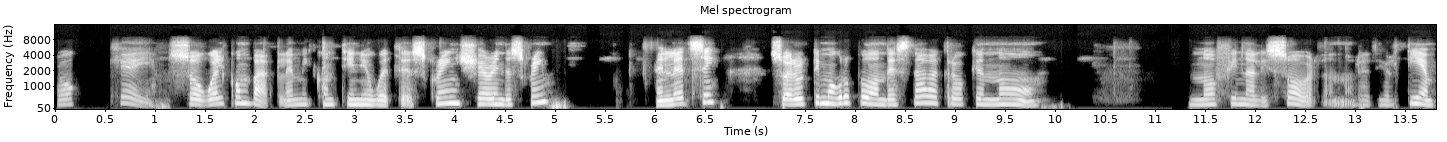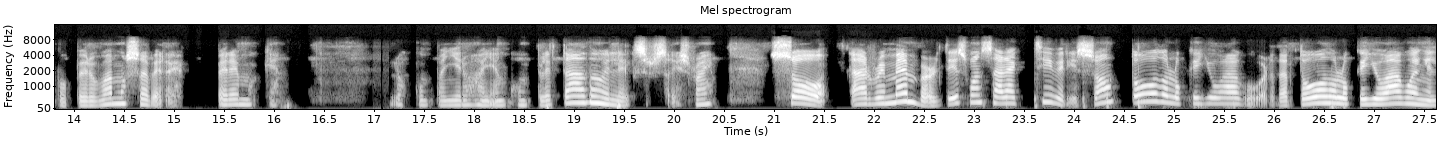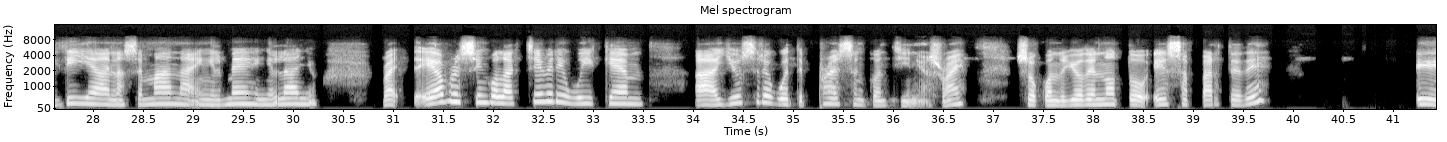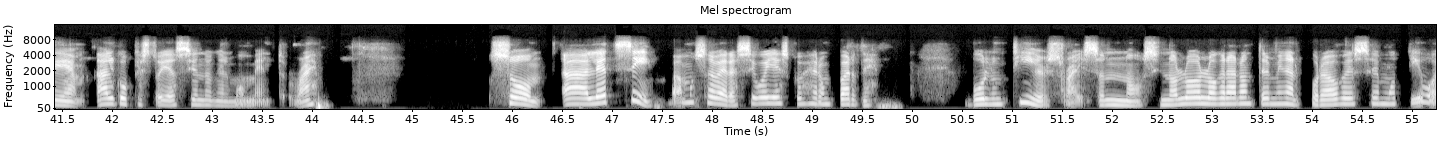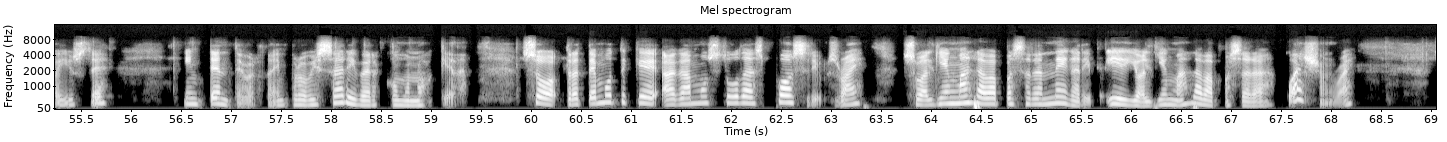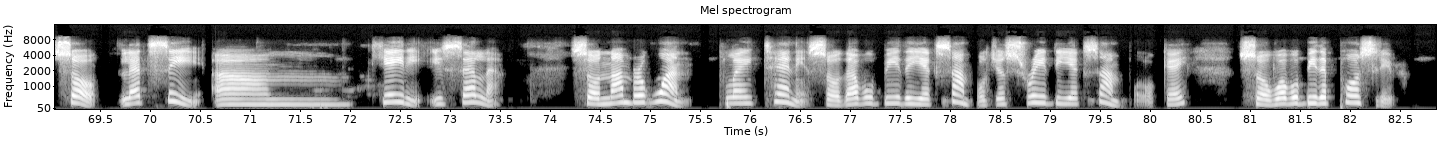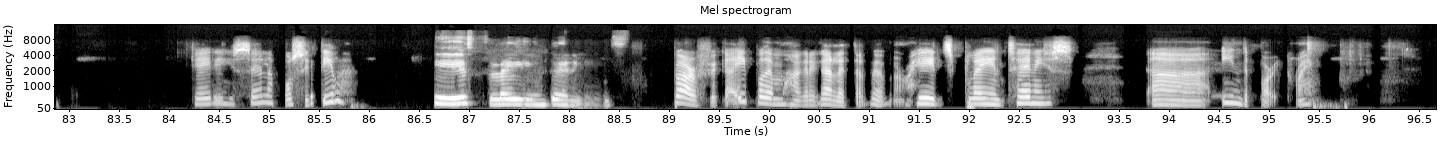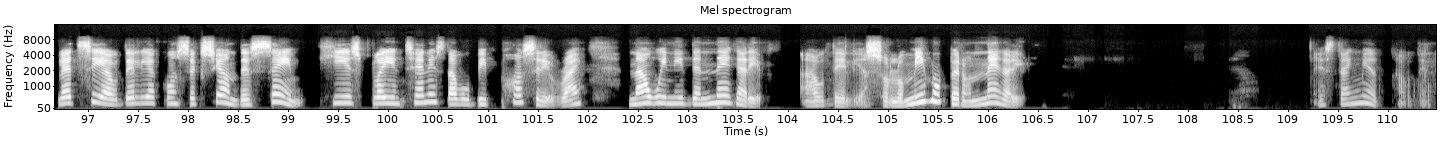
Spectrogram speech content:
Okay, so welcome back. Let me continue with the screen, sharing the screen. And let's see. So el último grupo donde estaba creo que no, no finalizó, ¿verdad? No le dio el tiempo, pero vamos a ver, esperemos que los compañeros hayan completado el exercise, right? So, uh, remember, these ones are activities, son todo lo que yo hago, ¿verdad? Todo lo que yo hago en el día, en la semana, en el mes, en el año, right? Every single activity we can uh, use it with the present continuous, right? So, cuando yo denoto esa parte de eh, algo que estoy haciendo en el momento, right? So, uh, let's see. Vamos a ver, así voy a escoger un par de volunteers, right? So, no, si no lo lograron terminar por ese motivo, ahí usted intente, ¿verdad? Improvisar y ver cómo nos queda. So, tratemos de que hagamos todas positives, right? So, alguien más la va a pasar a negative y yo, alguien más la va a pasar a question, right? So, let's see. Um, Katie, Isela. So, number one, play tennis. So, that would be the example. Just read the example, okay? So, what would be the positive? Katie, Isela, positiva. He is playing tennis. Perfect. Ahí podemos agregarle tal vez. He's playing tennis uh, in the park, right? Let's see, Audelia Concepcion, the same. He is playing tennis, that would be positive, right? Now we need the negative, Audelia. So lo mismo, pero negative. Está en mute, Audelia.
